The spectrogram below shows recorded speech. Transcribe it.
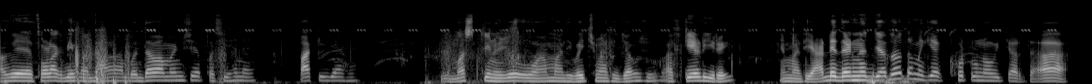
હવે થોડાક દીમાં દાણા બંધાવા માંડશે, પછી હેને પાકી જાય મસ્તીનું જો હું આમાંથી વચમાંથી જાઉં છું. આ કેળી રહી. એમાંથી આડે ધડ નથી જતો. તમે ક્યાંક ખોટું ન વિચારતા. હા,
